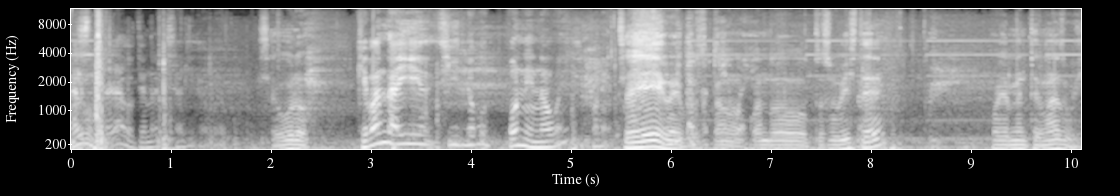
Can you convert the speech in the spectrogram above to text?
Algo cagado tendrá que salir, güey. Seguro. ¿Qué banda ahí? Sí, luego pone, ¿no, güey? Sí pone. Sí, güey, pues cuando, cuando te subiste, obviamente más, güey.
